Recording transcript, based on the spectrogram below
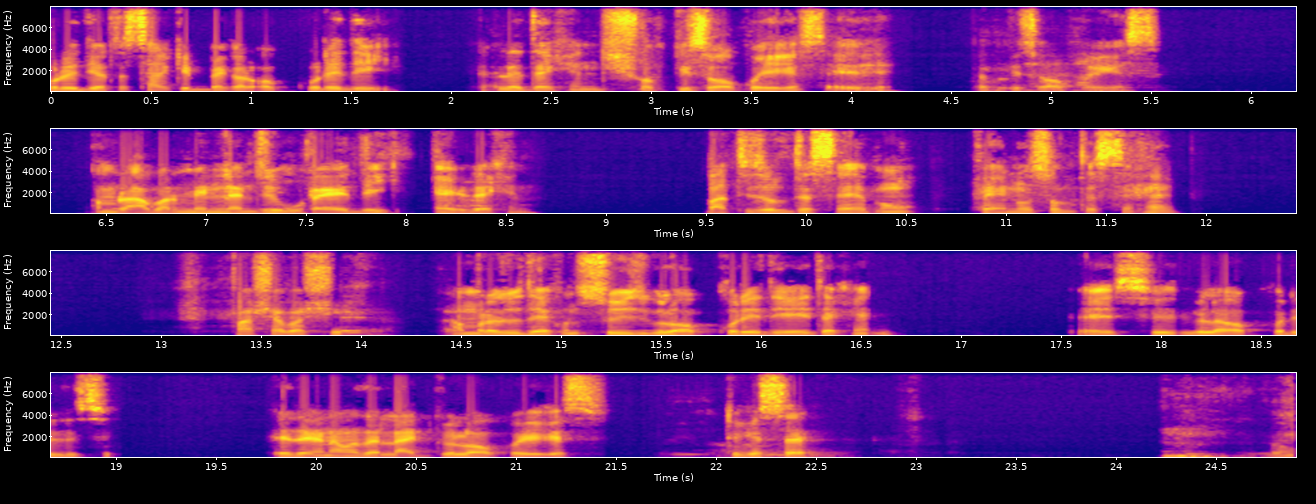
করে দিই, অর্থাৎ সার্কিট ব্রেকার অফ করে দিই তাহলে দেখেন সবকিছু অফ হয়ে গেছে, এই যে সবকিছু অফ হয়ে গেছে। আমরা আবার মেইন লাইন যদি উঠাই দিই, এই দেখেন, বাতি জ্বলতেছে এবং ফ্যানও চলতেছে হ্যাঁ? পাশাপাশি আমরা যদি এখন সুইচগুলো অফ করে দিই, এই দেখেন, এই সুইচগুলো অফ করে দিচ্ছি। এই দেখেন আমাদের লাইটগুলো অফ হয়ে গেছে, ঠিক আছে? এবং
